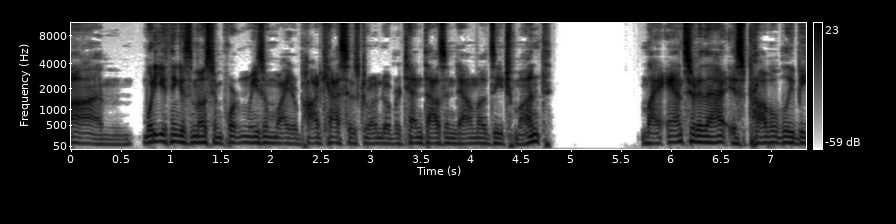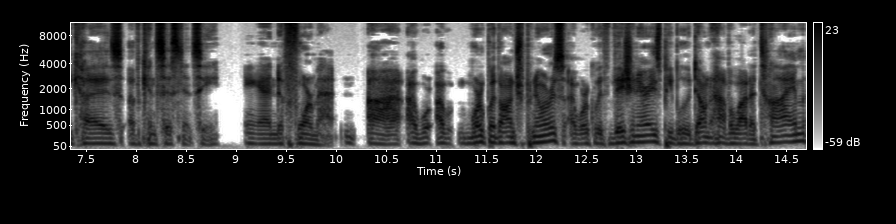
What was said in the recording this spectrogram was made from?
Um, what do you think is the most important reason why your podcast has grown to over 10,000 downloads each month? My answer to that is probably because of consistency and format. Uh, I, w- I work with entrepreneurs. I work with visionaries, people who don't have a lot of time,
